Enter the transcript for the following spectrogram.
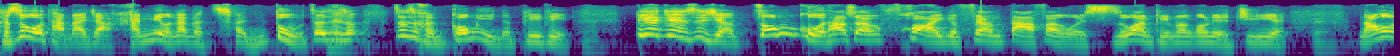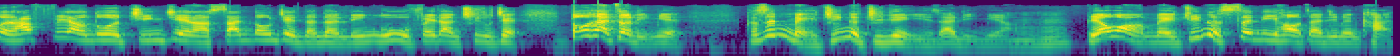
可是我坦白讲还没有那个程度，这是说这是很公允的批评。第二件事情啊，中国它虽然画一个非常大范围十万平方公里的军演，然后呢，它非常多的军舰啊、山东舰等等零五五飞弹驱逐舰都在这里面。可是美军的军舰也在里面啊，嗯、哼。不要忘了美军的胜利号在这边看，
